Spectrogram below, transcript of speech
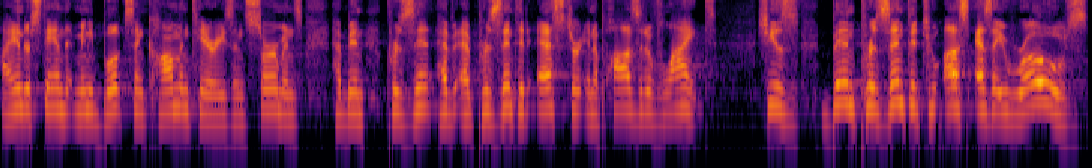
I understand that many books and commentaries and sermons have been present, have, have presented Esther in a positive light. She has been presented to us as a rose,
